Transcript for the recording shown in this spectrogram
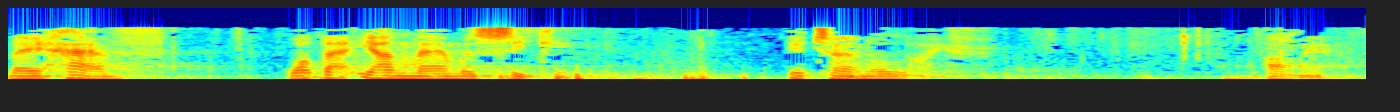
may have what that young man was seeking eternal life. Amen.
